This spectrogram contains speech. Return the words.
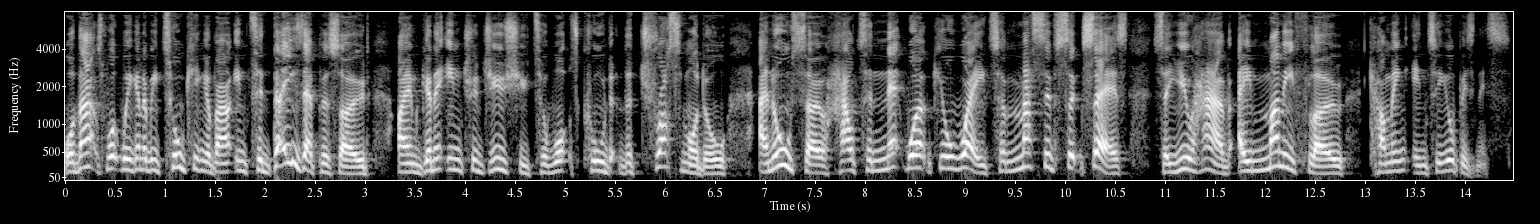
Well, that's what we're going to be talking about in today's episode. I am going to introduce you to what's called the trust model and also how to network your way to massive success so you have a money flow coming into your business.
